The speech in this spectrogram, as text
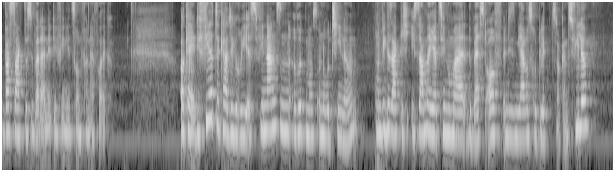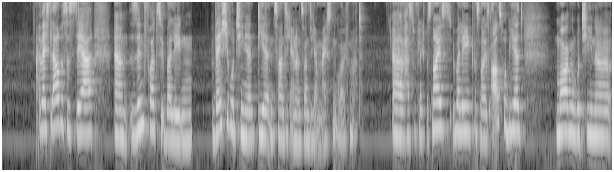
was sagt es über deine Definition von Erfolg? Okay, die vierte Kategorie ist Finanzen, Rhythmus und Routine. Und wie gesagt, ich, ich sammle jetzt hier nur mal The Best of. In diesem Jahresrückblick gibt es noch ganz viele. Aber ich glaube, es ist sehr ähm, sinnvoll zu überlegen, welche Routine dir in 2021 am meisten geholfen hat. Äh, hast du vielleicht was Neues überlegt, was Neues ausprobiert? Morgenroutine,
